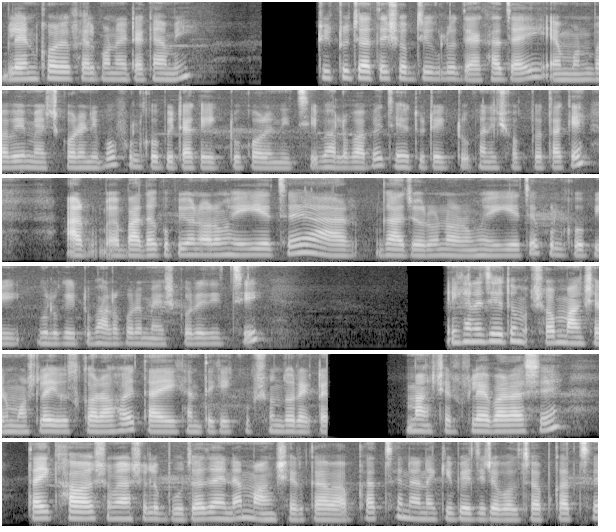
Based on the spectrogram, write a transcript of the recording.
ব্লেন্ড করে ফেলব না এটাকে আমি। একটু যাতে সবজিগুলো দেখা যায়, এমনভাবে ম্যাশ করে নিব। ফুলকপিটাকে একটু করে নিচ্ছি ভালোভাবে, যেহেতু এটা একটুখানি শক্ত থাকে। আর বাঁধাকপিও নরম হয়ে গিয়েছে আর গাজরও নরম হয়ে গিয়েছে। ফুলকপিগুলোকে একটু ভালো করে ম্যাশ করে দিচ্ছি। এখানে যেহেতু সব মাংসের মশলা ইউজ করা হয়, তাই এখান থেকে খুব সুন্দর একটা মাংসের ফ্লেভার আসে। তাই খাওয়ার সময় আসলে বোঝা যায় না মাংসের কাবাব খাচ্ছে না নাকি ভেজিটেবল চপ খাচ্ছে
